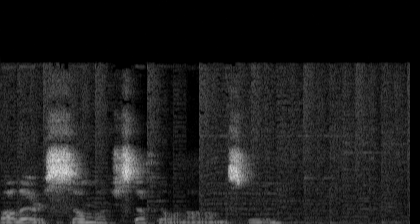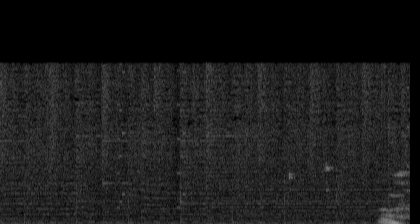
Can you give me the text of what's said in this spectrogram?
Oh, there is so much stuff going on on the screen. Ow.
